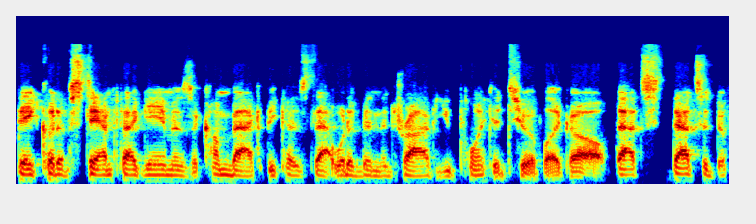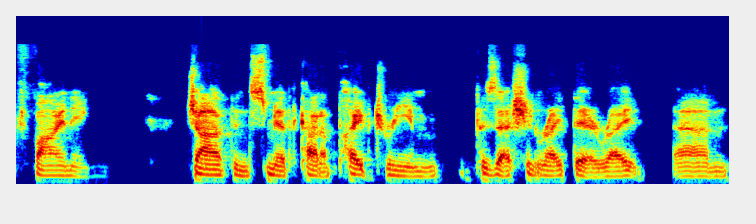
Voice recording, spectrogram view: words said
they could have stamped that game as a comeback because that would have been the drive you pointed to of like, oh, that's that's a defining Jonathan Smith kind of pipe dream possession right there, right? Um,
